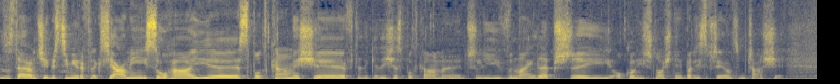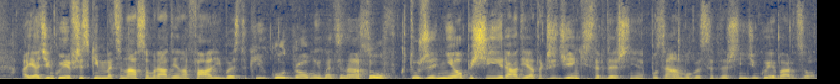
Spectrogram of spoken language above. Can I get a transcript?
zostawiam Ciebie z tymi refleksjami. Słuchaj, e, spotkamy się wtedy, kiedy się spotkamy, czyli w najlepszej okoliczności, najbardziej sprzyjającym czasie. A ja dziękuję wszystkim mecenasom Radia na Fali, bo jest tu kilku drobnych mecenasów, którzy nie opuścili radia, także dzięki serdecznie. Pozdrawiam w ogóle serdecznie, dziękuję bardzo.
